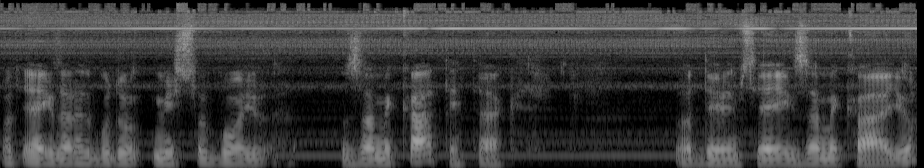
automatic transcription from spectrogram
От я їх зараз буду між собою замикати. Так. От дивимося, я їх замикаю.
